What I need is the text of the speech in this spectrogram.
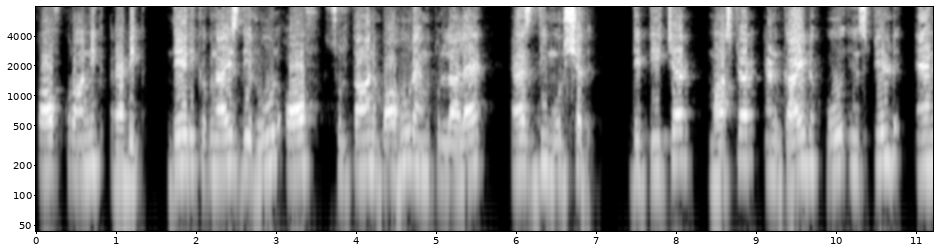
of course Arabic the ریک the role of Sultan Bahu رحمت اللہ ایز دی مورشد teacher master and guide who instilled an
